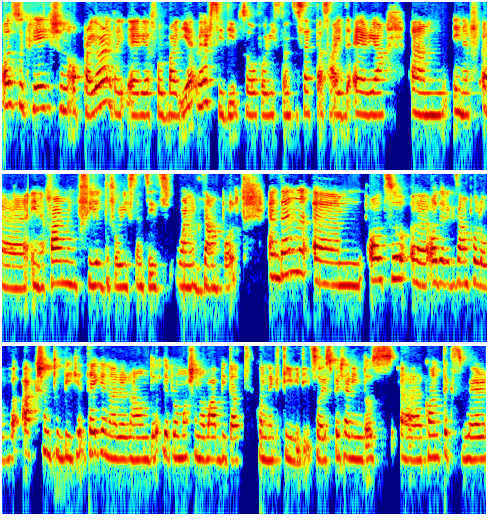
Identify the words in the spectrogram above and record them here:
Also creation of priority areas for biodiversity. So for instance, set aside the area um, in, a, uh, in a farming field, for instance, is one example. And then um, also uh, other example of action to be taken are around the promotion of habitat connectivity. So especially in those uh, contexts where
